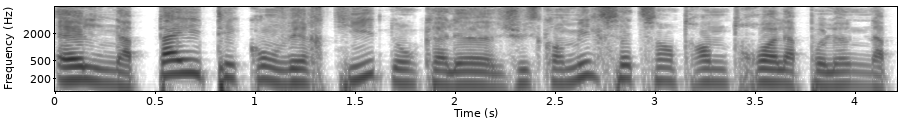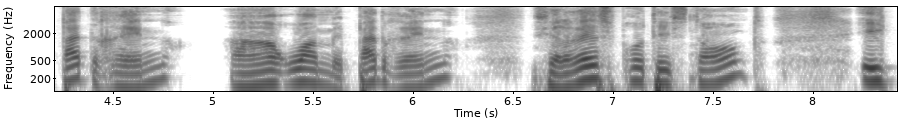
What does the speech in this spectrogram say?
elle n'a pas été convertie, donc jusqu'en 1733, la Pologne n'a pas de reine, a un roi mais pas de reine, parce qu'elle reste protestante. Et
